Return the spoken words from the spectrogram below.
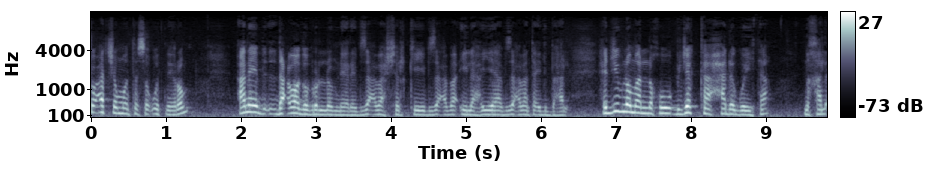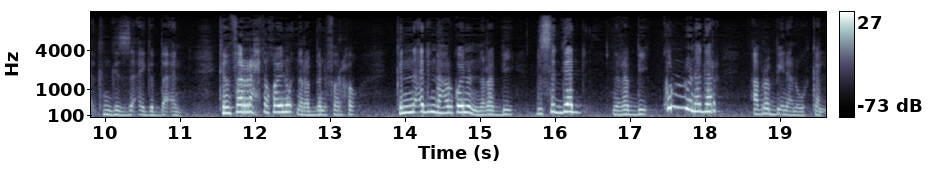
ሸውዓተ ሸሞንተ ሰብኡት ነይሮም ኣነ ዳዕዋ ገብረሎም ነረ ብዛዕባ ሽርኪ ብዛዕባ ኢላህያ ብዛዕባ እንታይ ዝበሃል ሕጂ ይብሎም ኣለኹ ብጀካ ሓደ ጎይታ ንኻልእ ክንግዛእ ኣይግባእን ክንፈርሕ ተኮይኑ ንረቢ ንፈርሖ ክንዕድ እንዳክር ኮይኑ ንረቢ ዝስገድ ንረቢ ኩሉ ነገር ኣብ ረቢ ኢና ንውከል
